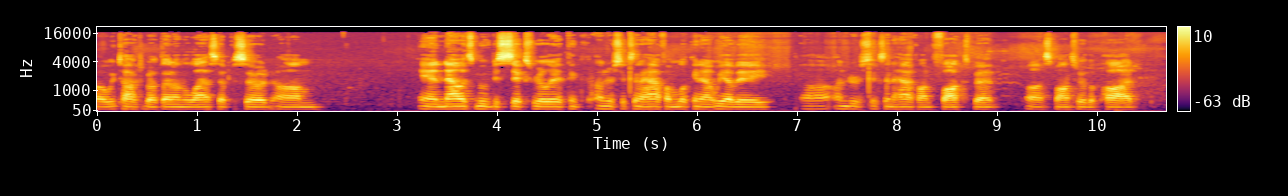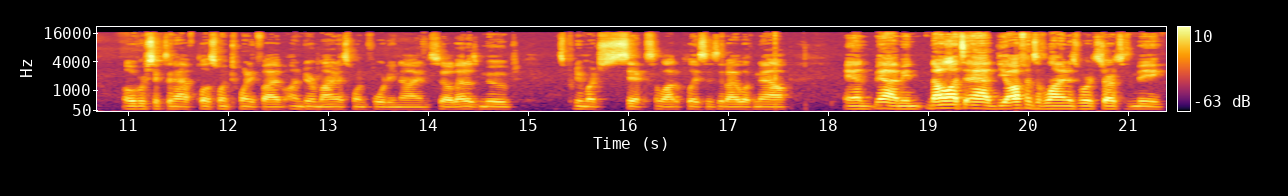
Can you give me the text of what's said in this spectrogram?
Uh, we talked about that on the last episode. Um, and now it's moved to six. Really, I think under six and a half. I'm looking at. We have a uh, under six and a half on Fox Bet, uh, sponsor of the pod over six and a half plus 125, under minus 149. So that has moved. It's pretty much six. A lot of places that I look now. And yeah, I mean, not a lot to add. The offensive line is where it starts with me,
